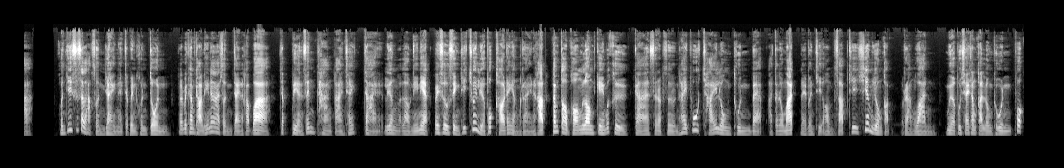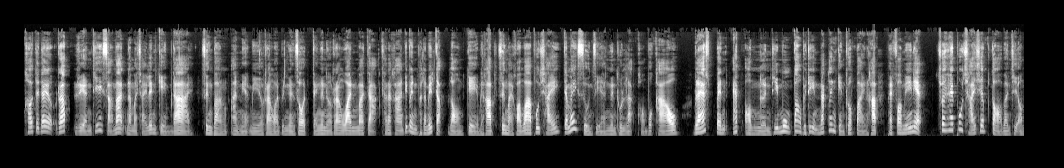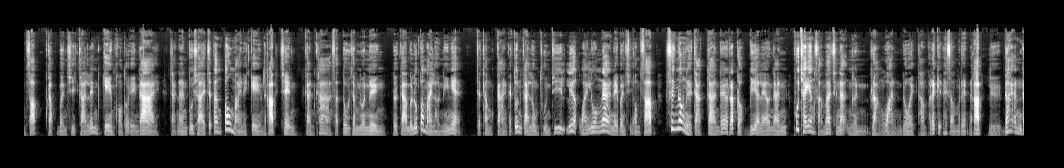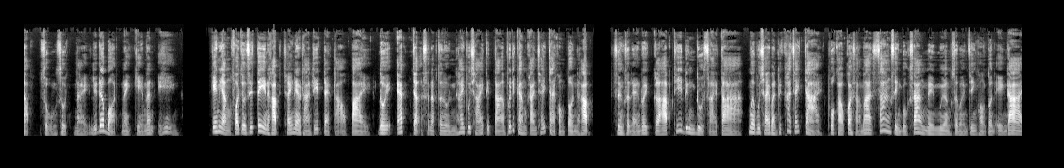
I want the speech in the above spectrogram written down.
คนที่ซื้อสลากส่วนใหญ่เนี่ยจะเป็นคนจน มันเป็นคำถามที่น่าสนใจนะครับว่าจะเปลี่ยนเส้นทางการใช้จ่ายเรื่องเหล่านี้เนี่ยไปสู่สิ่งที่ช่วยเหลือพวกเขาได้อย่างไรนะครับคำตอบของลองเกมก็คือ การสนับสนุนให้ผู้ใช้ลงทุนแบบอัตโนมัติ ในบัญชีออมทรัพย์ที่เชื่อมโยงกับรางวัล เมื่อผู้ใช้ทำการลงทุน พวกเขาจะได้รับเหรียญที่สามารถนำมาใช้เล่นเกมได้ ซึ่งบางอันเนี่ยมีรางวัลเป็นเงินสด แต่เงินรางวัลมาจากธนาคารที่เป็นพันธมิตรกับลองเกมนะครับ ซึ่งหมายความว่าผู้ใช้จะไม่สูญเสียเงินทุนหลักของพวกเขา Blast เป็นแอปออมเงินที่มุ่งเป้าไปที่นักเล่นเกมทั่วไปนะครับ แพลตฟอร์มนี้เนี่ยช่วยให้ผู้ใช้เชื่อมต่อบัญชีออมทรัพย์ กับบัญชีการเล่นเกมของตัวเองได้ จากนั้นผู้ใช้จะตั้งเป้าหมายในเกมนะครับ เช่น การฆ่าศัตรูจำนวนหนึ่ง โดยการบรรลุเป้าหมายเหล่านี้เนี่ยจะทำการกระตุ้นการลงทุนที่เลือกไว้ล่วงหน้าในบัญชีออมทรัพย์ ซึ่งนอกเหนือจากการได้รับดอกเบี้ยแล้วนั้น ผู้ใช้ยังสามารถชนะเงินรางวัล โดยทำภารกิจให้สำเร็จนะครับ หรือได้อันดับสูงสุดใน leaderboard ในเกมนั่นเองเกมอย่าง Fortune City นะครับใช้แนวทางที่แตกต่างออกไป โดยแอปจะสนับสนุนให้ผู้ใช้ติดตามพฤติกรรมการใช้จ่ายของตนนะครับ ซึ่งแสดงด้วยกราฟที่ดึงดูดสายตา เมื่อผู้ใช้บันทึกค่าใช้จ่าย พวกเขาก็สามารถสร้างสิ่งบุกสร้างในเมืองเสมือนจริงของตนเองได้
